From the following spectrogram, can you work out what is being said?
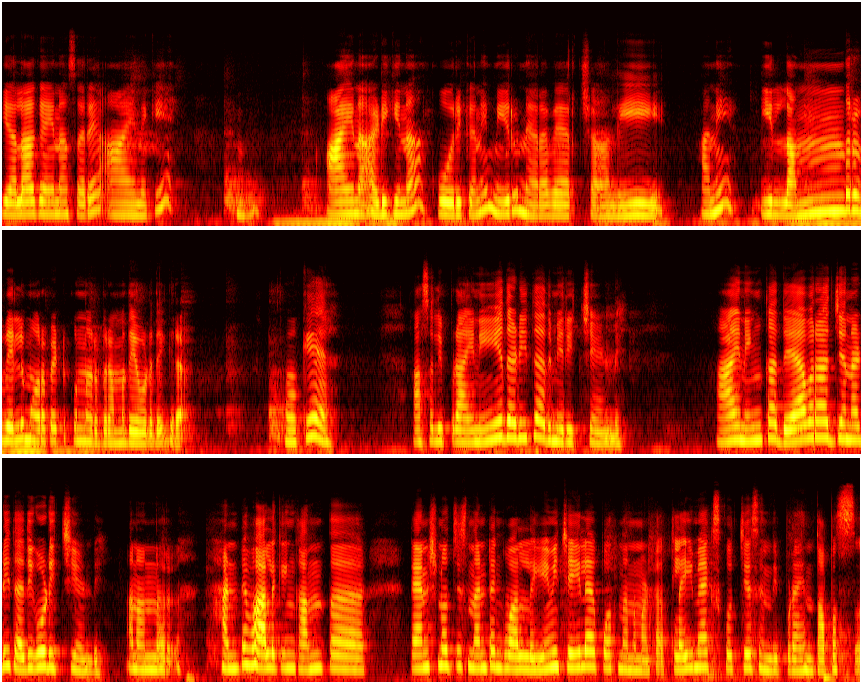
ఎలాగైనా సరే ఆయనకి ఆయన అడిగిన కోరికని మీరు నెరవేర్చాలి అని వీళ్ళందరూ వెళ్ళి మొరపెట్టుకున్నారు బ్రహ్మదేవుడి దగ్గర. ఓకే? అసలు ఇప్పుడు ఆయన ఏది అడిగితే అది మీరు ఇచ్చేయండి. ఆయన ఇంకా దేవరాజ్యాన్ని అడిగితే అది కూడా ఇచ్చేయండి అని అన్నారు. అంటే వాళ్ళకి ఇంక అంత టెన్షన్ వచ్చేసిందంటే ఇంక వాళ్ళు ఏమీ చేయలేకపోతుందన్నమాట క్లైమాక్స్కి వచ్చేసింది ఇప్పుడు ఆయన తపస్సు.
